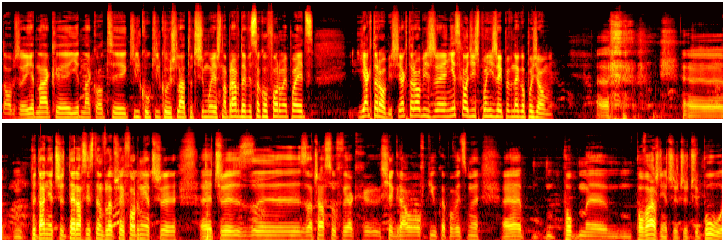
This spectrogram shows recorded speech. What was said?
Dobrze, jednak, e, jednak od e, kilku, kilku już lat utrzymujesz naprawdę wysoką formę. Powiedz, jak to robisz? Jak to robisz, że nie schodzisz poniżej pewnego poziomu? E, Pytanie, czy teraz jestem w lepszej formie, czy, czy z, za czasów, jak się grało w piłkę, powiedzmy, po, poważnie, czy, czy, czy pół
